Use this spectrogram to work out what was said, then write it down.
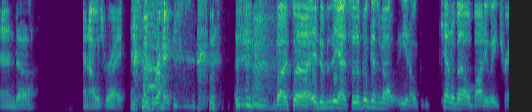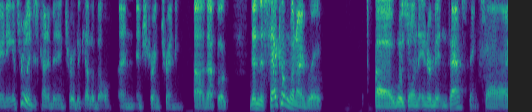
and uh, and I was right, right. but uh, it, yeah, so the book is about you know kettlebell bodyweight training. It's really just kind of an intro to kettlebell and, and strength training. Uh, that book. Then the second one I wrote uh, was on intermittent fasting. So I,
